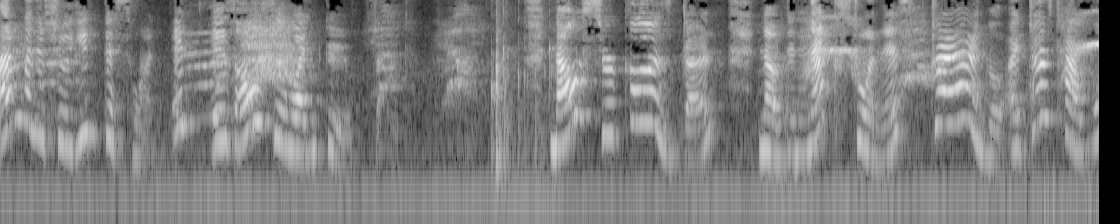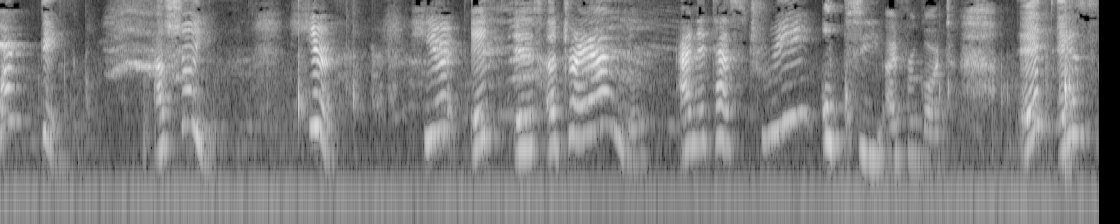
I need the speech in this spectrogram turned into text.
I'm going to show you this one. It is also one curved side. Now circle is done. Now the next one is triangle. I just have one thing. I'll show you. Here, here it is a triangle and it has three, oopsie, I forgot. It is,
